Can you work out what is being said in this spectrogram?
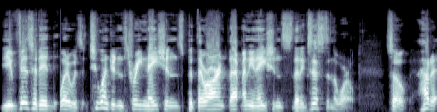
you visited, what was it, 203 nations, but there aren't that many nations that exist in the world. So how to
